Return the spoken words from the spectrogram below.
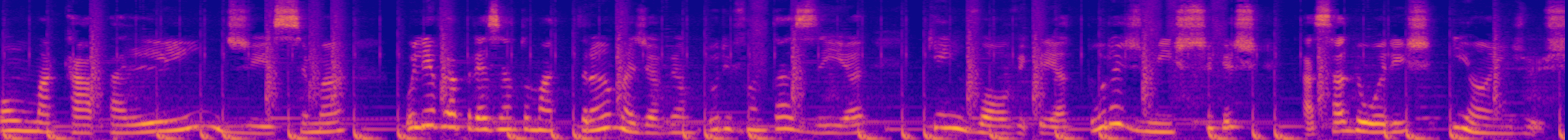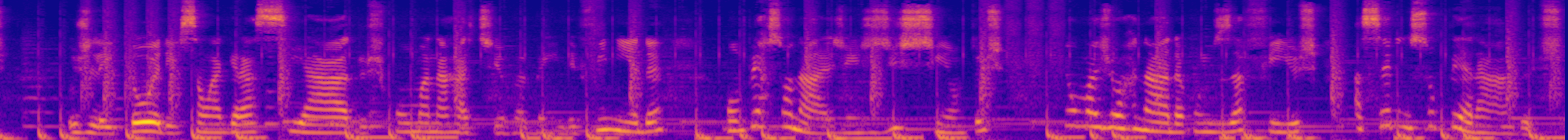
com uma capa lindíssima o livro apresenta uma trama de aventura e fantasia que envolve criaturas místicas, caçadores e anjos. Os leitores são agraciados com uma narrativa bem definida, com personagens distintos e uma jornada com desafios a serem superados.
